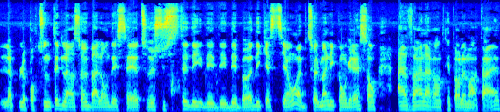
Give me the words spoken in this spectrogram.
l'opportunité de lancer un ballon d'essai. Tu veux susciter des, des, des, débats, des questions. Habituellement, les congrès sont avant la rentrée parlementaire.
